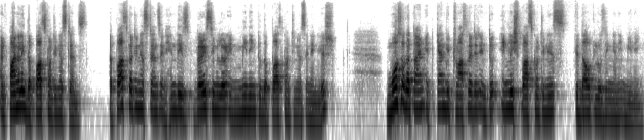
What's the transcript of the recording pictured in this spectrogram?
And finally, the past continuous tense. The past continuous tense in Hindi is very similar in meaning to the past continuous in English. Most of the time, it can be translated into English past continuous without losing any meaning.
